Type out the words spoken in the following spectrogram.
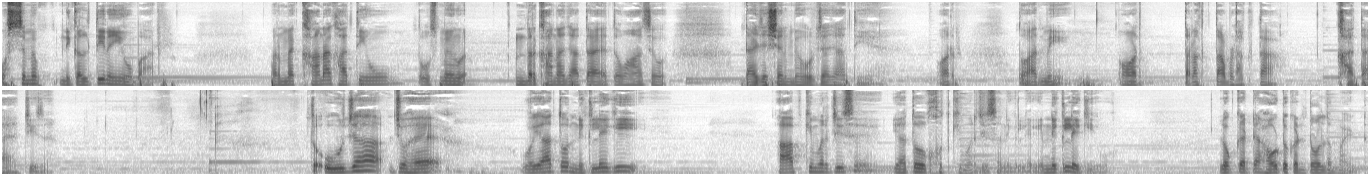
उससे मैं निकलती नहीं हूँ बाहर। पर मैं खाना खाती हूँ तो उसमें अंदर खाना जाता है तो वहाँ से डाइजेशन में ऊर्जा जाती है। और तो आदमी और तड़कता भड़कता खाता है चीज़ें। तो ऊर्जा जो है, वो या तो निकलेगी आपकी मर्ज़ी से, या तो खुद की मर्ज़ी से निकलेगी निकलेगी वो। लोग कहते हैं how to control the mind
